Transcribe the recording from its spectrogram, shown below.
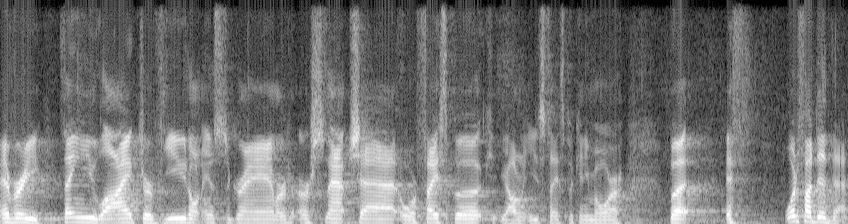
everything you liked or viewed on Instagram or, or Snapchat or Facebook. Y'all don't use Facebook anymore. But if, what if I did that?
